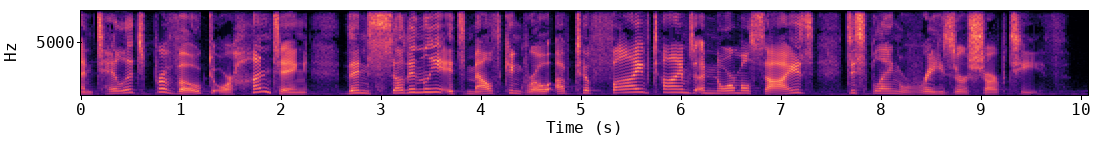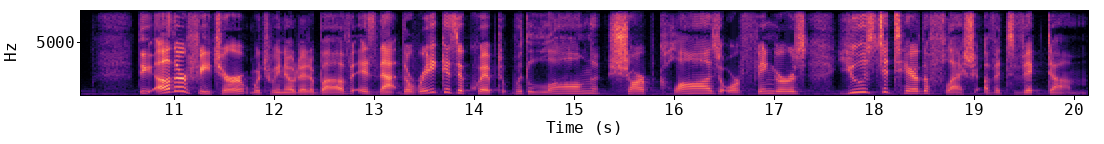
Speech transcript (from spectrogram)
until it's provoked or hunting, then suddenly its mouth can grow up to five times a normal size, displaying razor sharp teeth. The other feature, which we noted above, is that the rake is equipped with long, sharp claws or fingers used to tear the flesh of its victim.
